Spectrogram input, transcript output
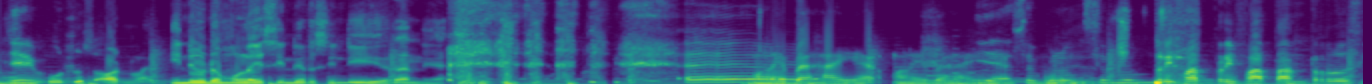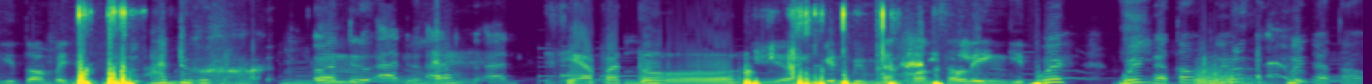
Jadi- kudus online. Ini udah mulai sindir-sindiran ya. Eh, Mulai bahaya, mulai bahaya. Iya, sebelum sebelum. Privat-privatan terus gitu sampai jam 7. Aduh, Waduh, aduh, aduh, aduh. Siapa tuh? Iya, mungkin bimbingan konseling gitu. gue gue nggak tahu gue gue nggak tahu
